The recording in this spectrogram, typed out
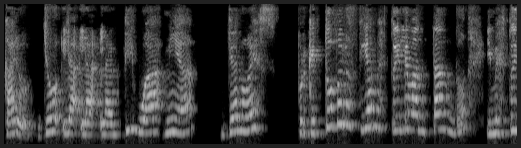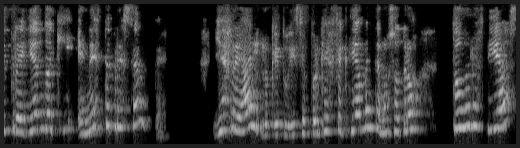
Caro, yo la, la, la antigua mía ya no es, porque todos los días me estoy levantando y me estoy trayendo aquí en este presente. Y es real lo que tú dices, porque efectivamente nosotros todos los días,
